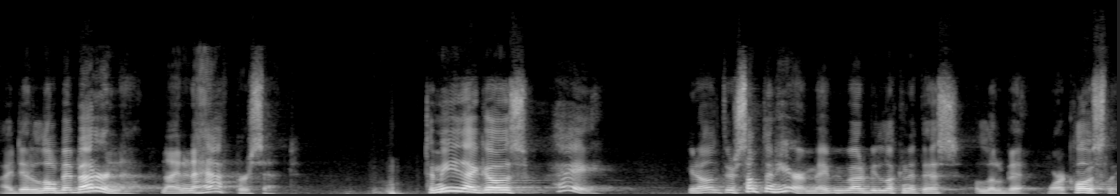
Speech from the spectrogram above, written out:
I did a little bit better than that, 9.5%. To me, that goes, hey, you know, there's something here. Maybe we ought to be looking at this a little bit more closely.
